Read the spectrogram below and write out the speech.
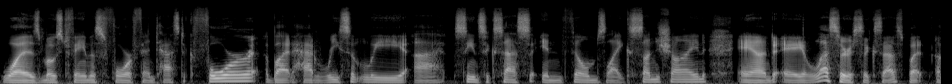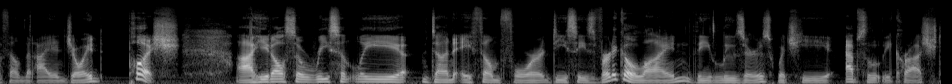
was most famous for Fantastic Four, but had recently uh, seen success in films like Sunshine and a lesser success, but a film that I enjoyed, push. Uh, he had also recently done a film for DC's Vertigo line, The Losers, which he absolutely crushed.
